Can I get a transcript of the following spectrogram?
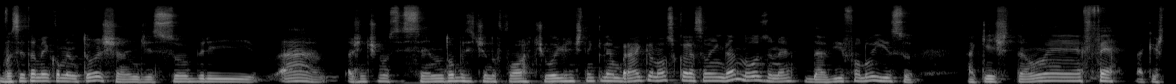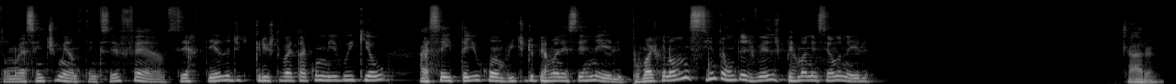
Você também comentou, Xande, sobre. Ah, a gente não se não estamos sentindo forte hoje. A gente tem que lembrar que o nosso coração é enganoso, né? Davi falou isso. A questão é fé. A questão não é sentimento, tem que ser fé. Certeza de que Cristo vai estar comigo e que eu aceitei o convite de permanecer nele. Por mais que eu não me sinta muitas vezes permanecendo nele. Cara.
